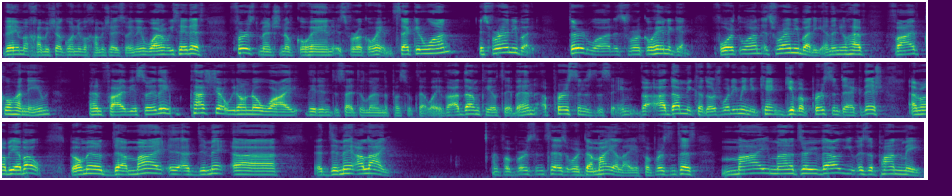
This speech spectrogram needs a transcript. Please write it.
Ve'ema chamisha Kohenim v'chamisha Yisraelim. Why don't we say this? First mention of Kohen is for a Kohen. Second one is for anybody. Third one is for a Kohen again. Fourth one is for anybody. And then you'll have five Kohanim and five Yisraelim. Kasha, we don't know why they didn't decide to learn the pasuk that way. Va'adam ben, a person is the same. Va'adam mikadosh, what do you mean? You can't give a person to Hekdesh. Am Rabbi Abahu. Be'omer damai, uh, dime, uh, alai if a person says, or damayalai, if a person says, my monetary value is upon me,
